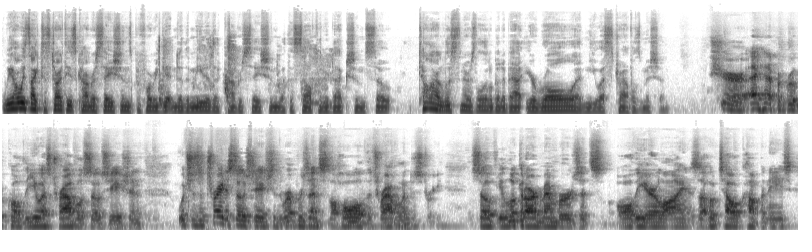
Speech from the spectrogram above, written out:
We always like to start these conversations before we get into the meat of the conversation with a self introduction. So tell our listeners a little bit about your role and U.S. Travel's mission. Sure. I head up a group called the U.S. Travel Association, which is a trade association that represents the whole of the travel industry. So if you look at our members, it's all the airlines, the hotel companies,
